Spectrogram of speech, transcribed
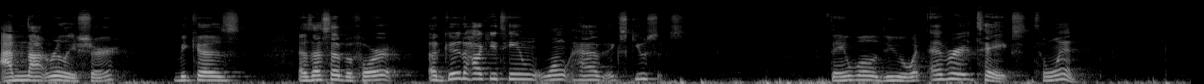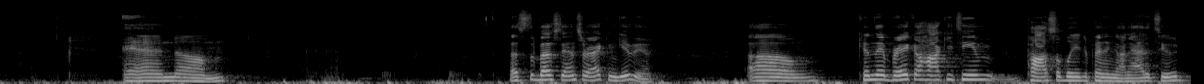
I'm not really sure because, as I said before, a good hockey team won't have excuses. They will do whatever it takes to win. And um, that's the best answer I can give you. Um, can they break a hockey team? Possibly, depending on attitude.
